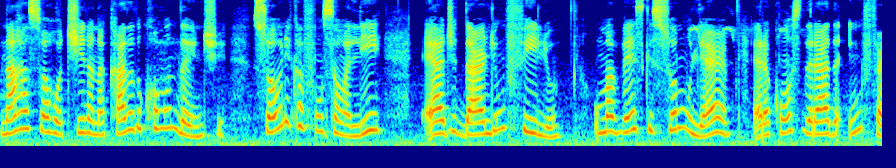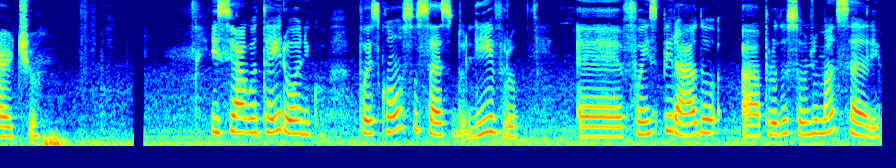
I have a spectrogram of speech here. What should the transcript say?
narra sua rotina na casa do comandante. Sua única função ali é a de dar-lhe um filho, uma vez que sua mulher era considerada infértil. Isso é algo até irônico, pois com o sucesso do livro, é, foi inspirado a produção de uma série.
